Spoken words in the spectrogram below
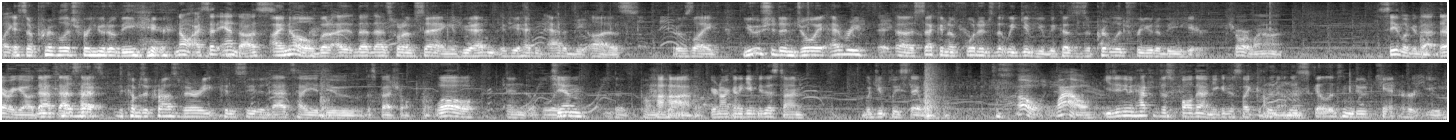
like It's a privilege for you to be here. no? I said and us. I know, but I, that, that's what I'm saying. If you hadn't if you hadn't added the us, it was like you should enjoy every uh, second of footage that we give you because it's a privilege for you to be here. sure, why not? See, look at that. There we go. That because that's it comes across very conceited. that's how you do the special. Whoa, and Jim. the pumpkin. haha! You're not gonna get me this time. Would you please stay away? Oh wow! You didn't even have to just fall down. You could just like come The, down. the there. skeleton dude can't hurt you.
